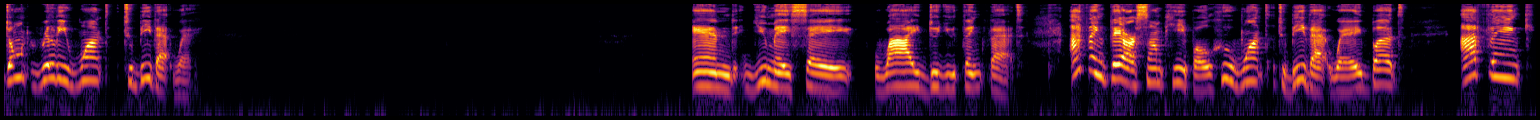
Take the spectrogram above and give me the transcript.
don't really want to be that way. And you may say, why do you think that? I think there are some people who want to be that way, but I think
